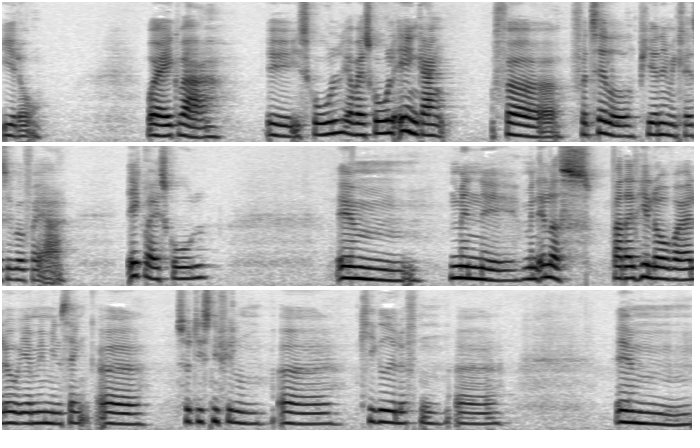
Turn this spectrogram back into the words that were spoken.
i et år. Hvor jeg ikke var øh, i skole. Jeg var i skole en gang for at fortælle pigerne i min klasse, hvorfor jeg ikke var i skole. Øhm, men, øh, men ellers var der et helt år, hvor jeg lå hjemme i min seng og så Disney-film og kiggede i luften og, øhm,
